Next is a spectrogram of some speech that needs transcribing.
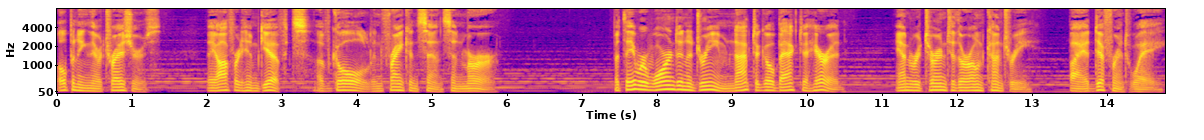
opening their treasures, they offered him gifts of gold and frankincense and myrrh. But they were warned in a dream not to go back to Herod and return to their own country by a different way.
